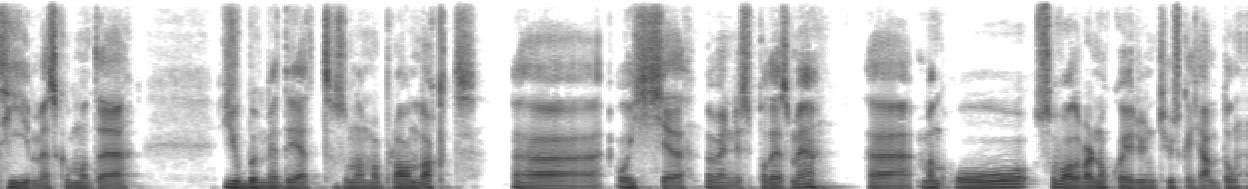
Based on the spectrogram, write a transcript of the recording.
teamet skal måte jobbe med det som de har planlagt, uh, og ikke nødvendigvis på det som er. Uh, men òg så var det vel noe rundt, husker ikke helt om,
